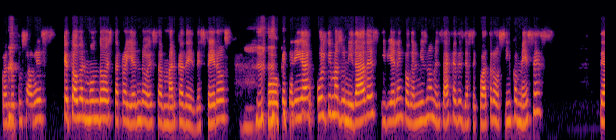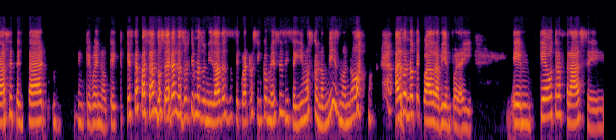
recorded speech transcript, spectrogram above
cuando tú sabes que todo el mundo está trayendo esa marca de, de esferos, o que te digan últimas unidades y vienen con el mismo mensaje desde hace cuatro o cinco meses, te hace pensar en que, bueno, ¿qué, qué está pasando? O sea, eran las últimas unidades desde cuatro o cinco meses y seguimos con lo mismo, ¿no? Algo no te cuadra bien por ahí. Em, ¿Qué otra frase?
